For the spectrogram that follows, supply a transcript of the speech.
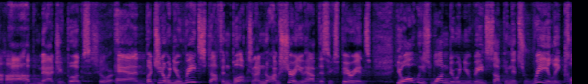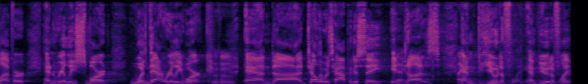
uh of magic books. Sure. And but you know when you read stuff in books, and I know, I'm sure you have this experience, you always wonder when you read something that's really clever and really smart, would that really work? And uh, Teller was happy to see it Yeah. does, and beautifully, and beautifully.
